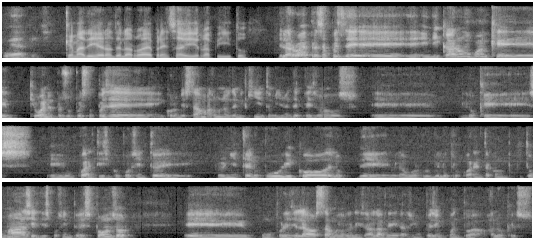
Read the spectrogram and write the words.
rueda de prensa. ¿Qué más dijeron de la rueda de prensa ahí rapidito? De la rueda de prensa pues de, indicaron Juan que, que, bueno el presupuesto pues eh, en Colombia estaba más o menos de 1.500 millones de pesos, eh, lo que es eh, un 45% de, proveniente de lo público, de, lo, de la World Rugby el otro 40% con un poquito más y el 10% de sponsor. como por ese lado está muy organizada la federación pues en cuanto a, a lo que es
